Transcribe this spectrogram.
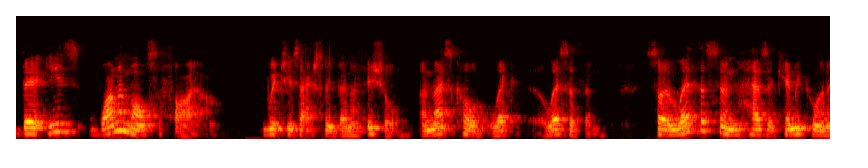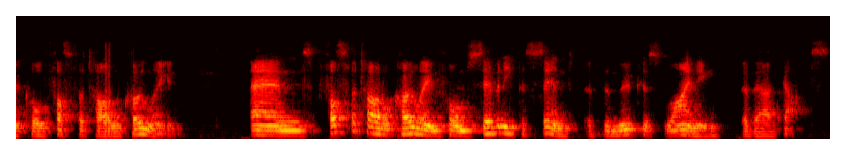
there is one emulsifier which is actually beneficial, and that's called le- lecithin. So lecithin has a chemical in it called phosphatidylcholine, and phosphatidylcholine forms 70% of the mucus lining of our guts.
